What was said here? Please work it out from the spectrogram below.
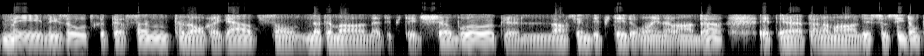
Mais les autres personnes que l'on regarde sont notamment la députée de Sherbrooke, l'ancienne députée de Rouen-Noranda était apparemment en liste aussi. Donc,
